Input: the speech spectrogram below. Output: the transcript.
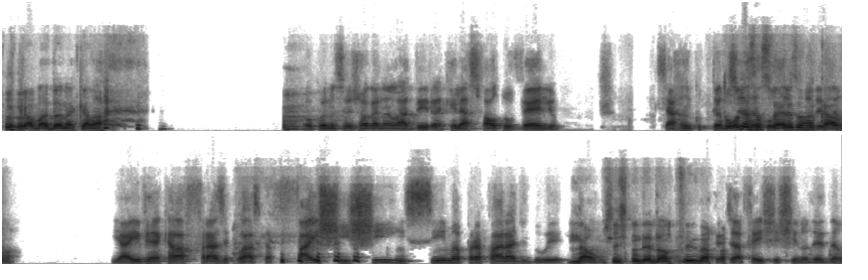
ficava dando aquela Ou quando você joga na ladeira, aquele asfalto velho, você arranca o tampo. Todas as férias eu arrancava. dedão? E aí vem aquela frase clássica: faz xixi em cima para parar de doer. Não, xixi no dedão não fiz, não. Você já fez xixi no dedão?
